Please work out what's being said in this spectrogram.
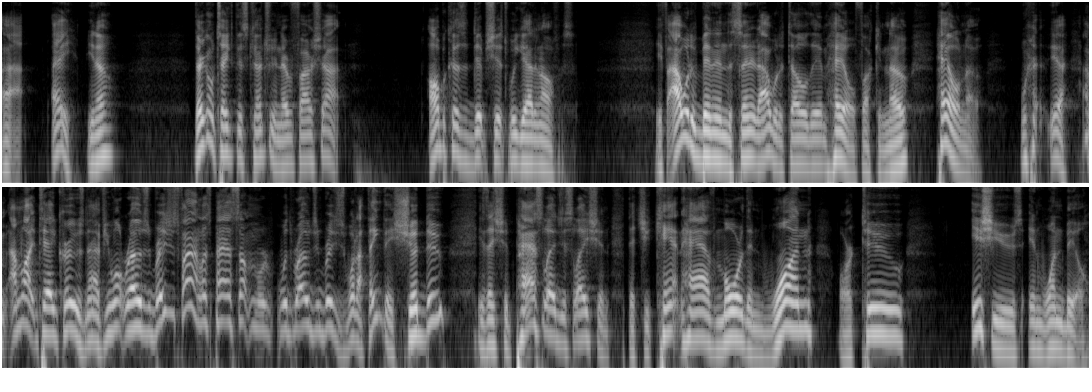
Uh, hey, you know, they're gonna take this country and never fire a shot, all because of dipshits we got in office. If I would have been in the Senate, I would have told them, hell fucking no. Hell no. yeah, I'm, I'm like Ted Cruz now. If you want roads and bridges, fine. Let's pass something with roads and bridges. What I think they should do is they should pass legislation that you can't have more than one or two issues in one bill.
